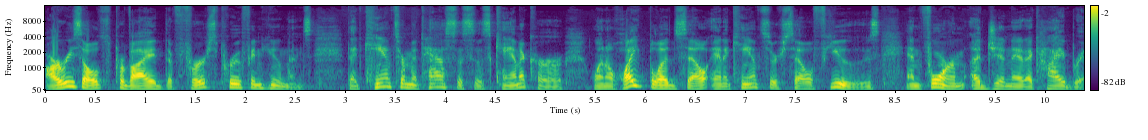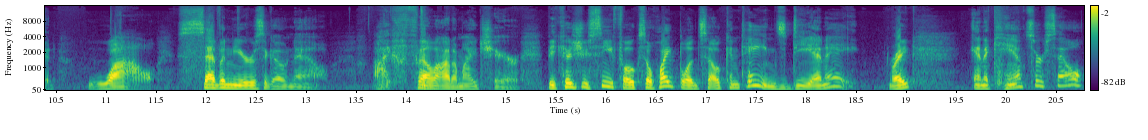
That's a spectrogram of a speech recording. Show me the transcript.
Our results provide the first proof in humans that cancer metastasis can occur when a white blood cell and a cancer cell fuse and form a genetic hybrid. Wow, seven years ago now. I fell out of my chair because you see, folks, a white blood cell contains DNA, right? And a cancer cell?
